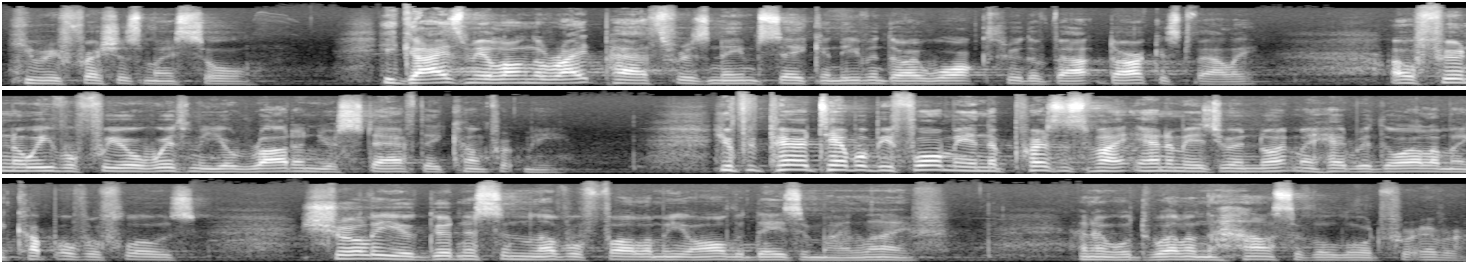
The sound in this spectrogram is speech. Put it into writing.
He refreshes my soul. He guides me along the right path for his name's sake, and even though I walk through the darkest valley, I will fear no evil, for you are with me. Your rod and your staff, they comfort me. You prepare a table before me in the presence of my enemies. You anoint my head with oil, and my cup overflows. Surely your goodness and love will follow me all the days of my life, and I will dwell in the house of the Lord forever.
